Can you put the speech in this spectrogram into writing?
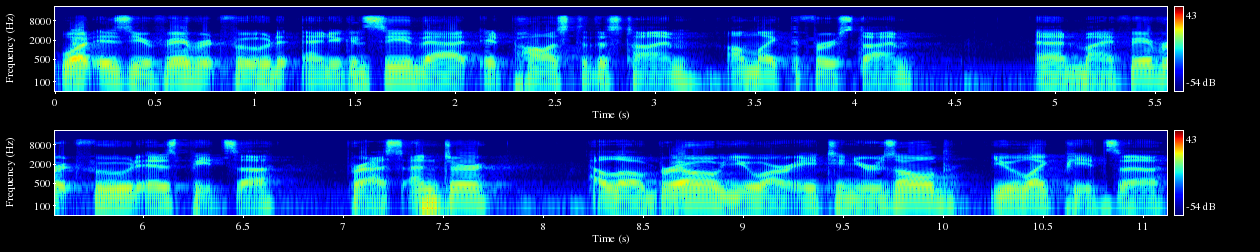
What is your favorite food? And you can see that it paused this time, unlike the first time. And my favorite food is pizza. Press enter. Hello bro, you are 18 years old. You like pizza.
